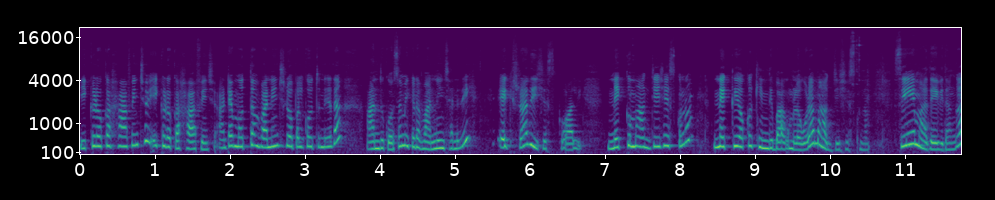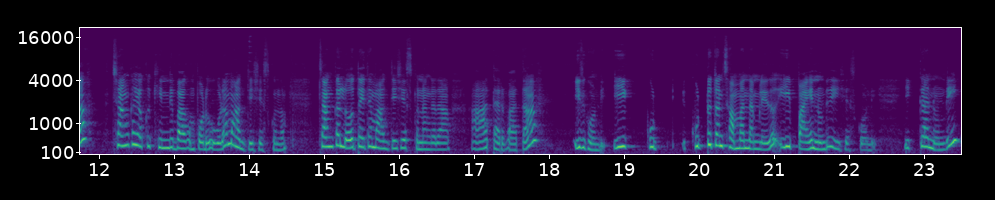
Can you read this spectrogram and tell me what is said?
ఇక్కడ ఒక హాఫ్ ఇంచ్ ఇక్కడ ఒక హాఫ్ ఇంచ్ అంటే మొత్తం వన్ ఇంచ్ లోపలికి అవుతుంది కదా అందుకోసం ఇక్కడ వన్ ఇంచ్ అనేది ఎక్స్ట్రా తీసేసుకోవాలి. నెక్ మార్క్ చేసేసుకున్నాం. నెక్ యొక్క కింది భాగంలో కూడా మార్క్ చేసేసుకున్నాం. సేమ్ అదేవిధంగా చంక యొక్క కింది భాగం పొడవు కూడా మార్క్ చేసేసుకుందాం చంక లోతు అయితే మార్క్ చేసేసుకున్నాం కదా ఆ తర్వాత ఇదిగోండి ఈ కుట్ కుట్టుతో సంబంధం లేదు ఈ పై నుండి తీసేసుకోండి. ఇక్కడ నుండి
